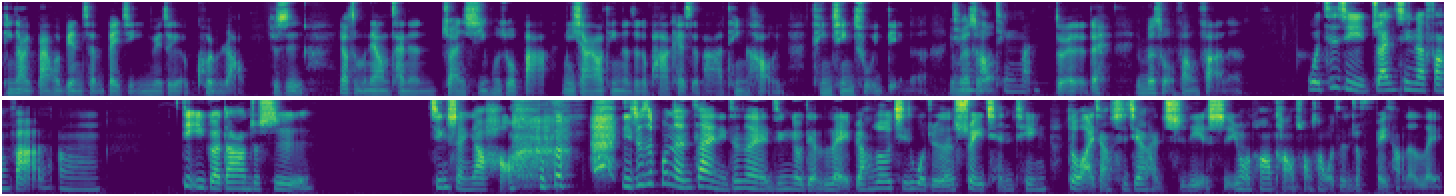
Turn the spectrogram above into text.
听到一半会变成背景音乐这个困扰，就是。要怎么样才能专心，或者说把你想要听的这个 podcast 把它听好、听清楚一点呢？有没有什么听满？对对对，有没有什么方法呢？我自己专心的方法，嗯，第一个当然就是精神要好。你就是不能在你真的已经有点累，比方说，其实我觉得睡前听对我来讲是件很吃力的事，因为我通常躺在床上，我真的就非常的累。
